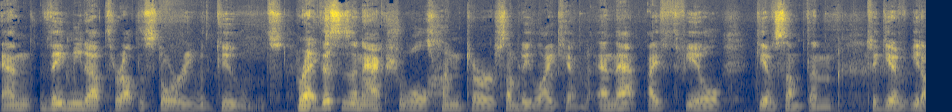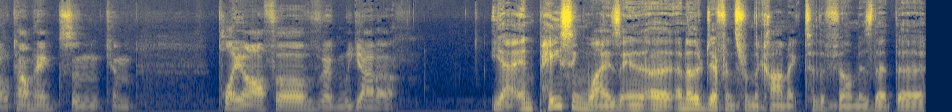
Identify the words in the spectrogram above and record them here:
and they meet up throughout the story with goons. Right. This is an actual hunter somebody like him, and that I feel gives something to give. You know, Tom Hanks and can play off of, and we gotta. Yeah, and pacing wise, and uh, another difference from the comic to the film is that the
